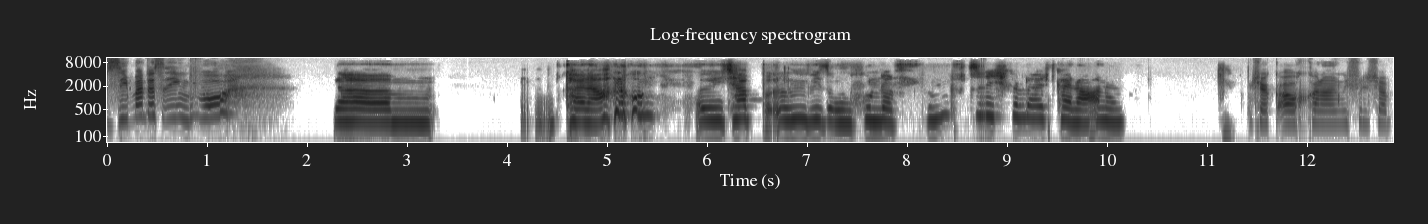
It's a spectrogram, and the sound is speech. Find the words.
sieht man das irgendwo? Ähm, keine Ahnung. Also Ich habe irgendwie so 150 vielleicht, keine Ahnung. Ich habe auch keine Ahnung, wie viel ich habe.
